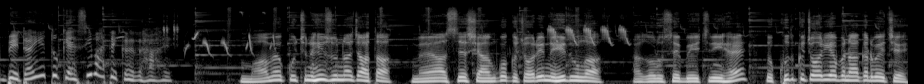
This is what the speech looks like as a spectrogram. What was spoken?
बेटा ये तू कैसी बातें कर रहा है? माँ मैं कुछ नहीं सुनना चाहता। मैं आज से शाम को कचौरी नहीं दूँगा। अगर उसे बेचनी है तो खुद कचौरिया बनाकर बेचे।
